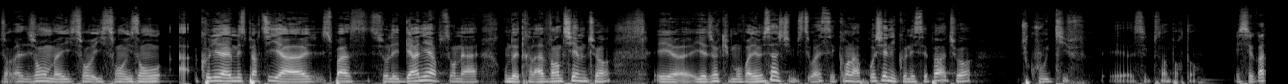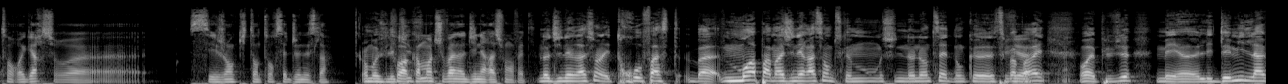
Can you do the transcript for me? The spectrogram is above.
Genre les gens, bah, ils sont, ils sont, ils ont connu la Miss Party je sais pas, sur les dernières, parce qu'on a, on doit être à la 20e, tu vois. Et euh, il y a des gens qui m'envoient des messages, ils me disent ouais, c'est quand la prochaine, ils connaissaient pas, tu vois. Du coup, ils kiffent. Et euh, c'est le plus important. Et c'est quoi ton regard sur euh, ces gens qui t'entourent cette jeunesse-là? Oh, moi, je les Toi, kiffe. comment tu vois notre génération en fait Notre génération, elle est trop fast. Bah, moi, pas ma génération, parce que moi, je suis de 97, donc euh, c'est pas vieux. pareil. Ouais, plus vieux. Mais euh, les 2000, là,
